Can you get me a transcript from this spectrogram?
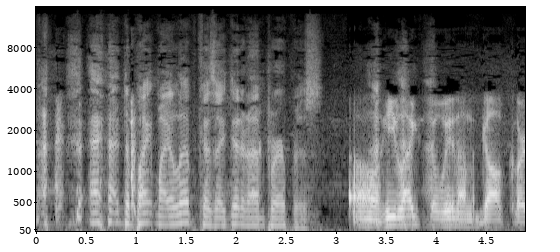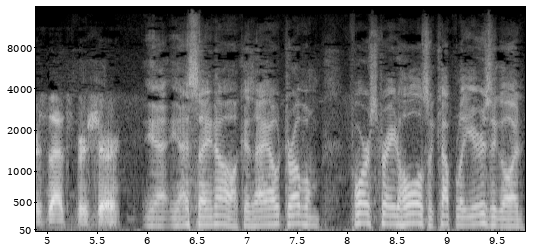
I had to bite my lip because I did it on purpose. Oh, he likes to win on the golf course, that's for sure. Yeah, yes, I know, because I outdrove him four straight holes a couple of years ago, and,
